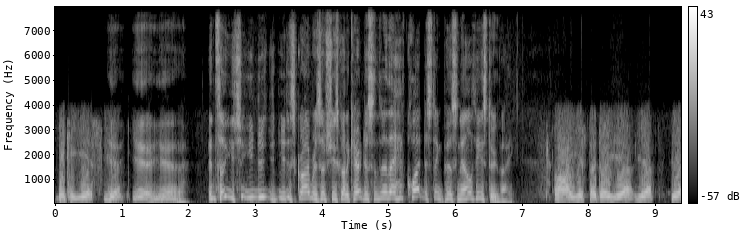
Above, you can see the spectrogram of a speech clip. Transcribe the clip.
Becky, yes. Yeah. Yeah, yeah. And so you, you you describe her as if she's got a character. So do they have quite distinct personalities? Do they? Oh yes, they do. Yeah, yeah, yeah,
